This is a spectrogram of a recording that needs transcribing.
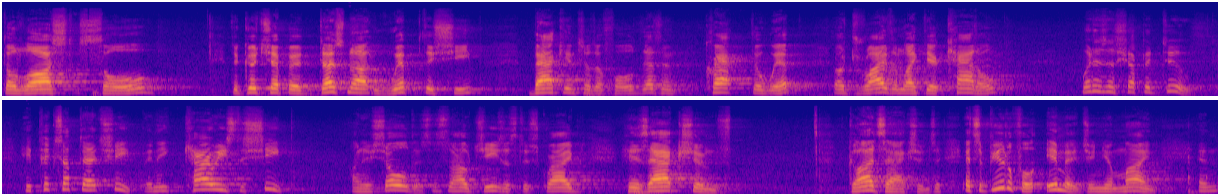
the lost soul. The Good Shepherd does not whip the sheep back into the fold, doesn't crack the whip or drive them like they're cattle. What does a shepherd do? He picks up that sheep and he carries the sheep on his shoulders. This is how Jesus described his actions, God's actions. It's a beautiful image in your mind. And,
